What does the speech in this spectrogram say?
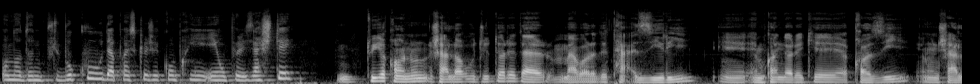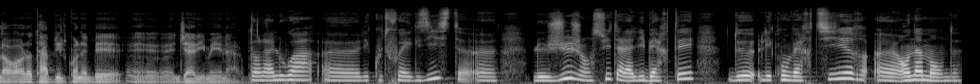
on n'en donne plus beaucoup, d'après ce que j'ai compris, et on peut les acheter. توی قانون شلاق وجود داره در موارد تعذیری اه، امکان داره که قاضی اون شلاقا رو تبدیل کنه به اه، جریمه نقد Dans la loi, euh, les coups de fouet existent. euh, le juge ensuite a la liberté de les convertir euh, en amende.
